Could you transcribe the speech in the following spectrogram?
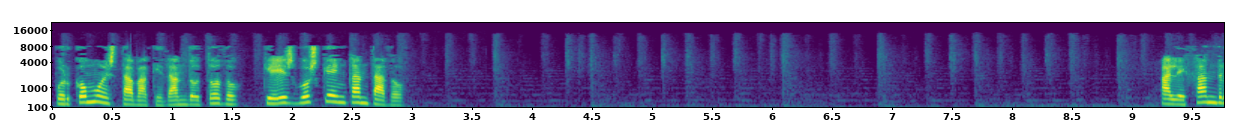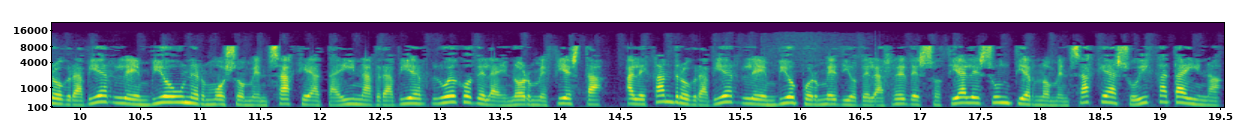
por cómo estaba quedando todo, que es bosque encantado. Alejandro Gravier le envió un hermoso mensaje a Taina Gravier luego de la enorme fiesta. Alejandro Gravier le envió por medio de las redes sociales un tierno mensaje a su hija Taina.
